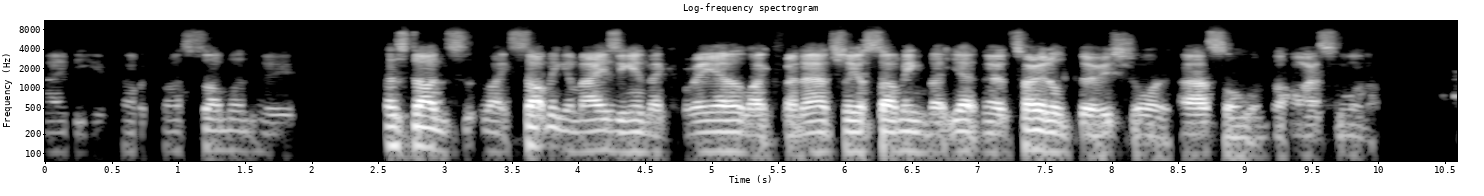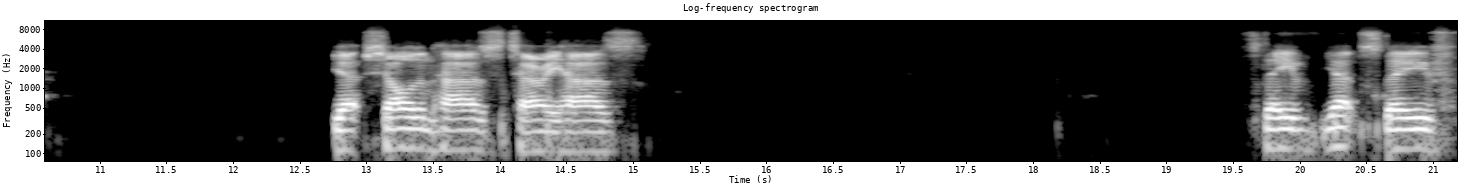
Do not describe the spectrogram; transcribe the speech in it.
Maybe you've come across someone who has done like something amazing in their career, like financially or something, but yet they're a total douche or asshole of the highest order. Yep, Sheldon has, Terry has, Steve, yep, Steve.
